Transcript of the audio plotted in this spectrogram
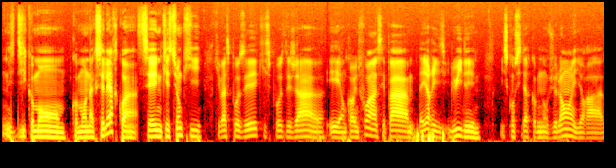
il se dit comment, comment on accélère quoi. C'est une question qui, qui, va se poser, qui se pose déjà. Euh, et encore une fois, hein, c'est pas. D'ailleurs, lui, il se considère comme non violent. il y aura,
